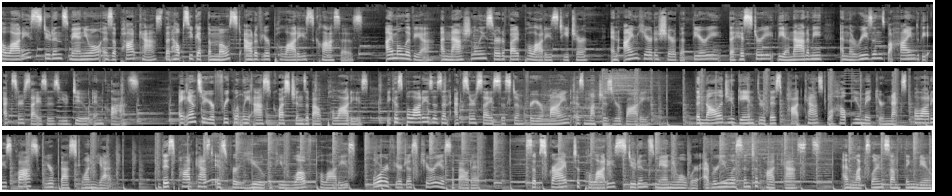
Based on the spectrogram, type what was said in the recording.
Pilates Students Manual is a podcast that helps you get the most out of your Pilates classes. I'm Olivia, a nationally certified Pilates teacher, and I'm here to share the theory, the history, the anatomy, and the reasons behind the exercises you do in class. I answer your frequently asked questions about Pilates because Pilates is an exercise system for your mind as much as your body. The knowledge you gain through this podcast will help you make your next Pilates class your best one yet. This podcast is for you if you love Pilates or if you're just curious about it. Subscribe to Pilates Students Manual wherever you listen to podcasts, and let's learn something new.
